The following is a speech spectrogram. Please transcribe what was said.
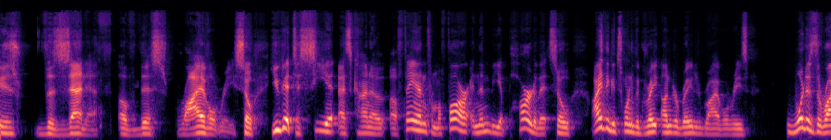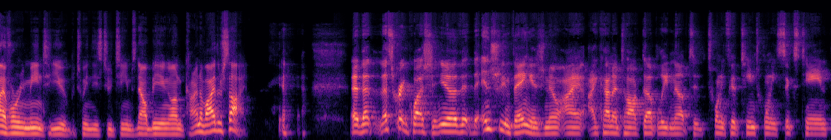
is the zenith of this rivalry. So you get to see it as kind of a fan from afar and then be a part of it. So I think it's one of the great underrated rivalries what does the rivalry mean to you between these two teams now being on kind of either side? that, that's a great question. You know, the, the interesting thing is, you know, I, I kind of talked up leading up to 2015, 2016.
